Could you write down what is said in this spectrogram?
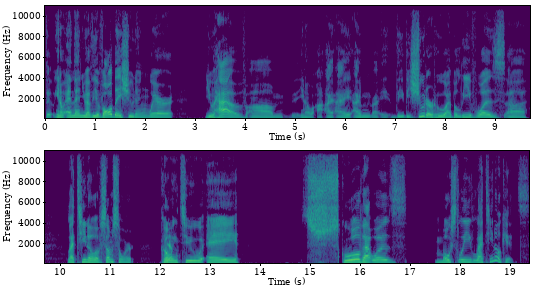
the you know, and then you have the Uvalde shooting where you have um, you know I, I I'm I, the the shooter who I believe was uh, Latino of some sort going to a school that was mostly Latino kids.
